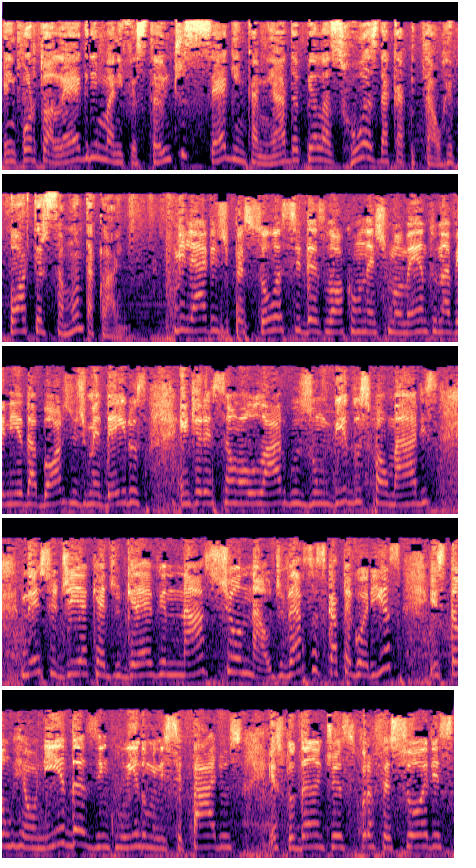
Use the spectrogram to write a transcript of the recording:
Em Porto Alegre, manifestantes seguem caminhada pelas ruas da capital. Repórter Samantha Klein. Milhares de pessoas se deslocam neste momento na Avenida Borges de Medeiros em direção ao Largo Zumbi dos Palmares, neste dia que é de greve nacional. Diversas categorias estão reunidas, incluindo municipários, estudantes, professores,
